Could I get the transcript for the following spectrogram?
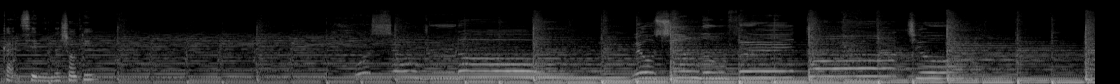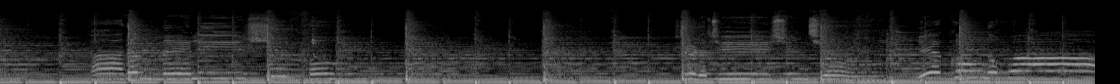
感谢您的收听。我想知道流星能飞多久？他的美丽是否值得去寻求？夜空的花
